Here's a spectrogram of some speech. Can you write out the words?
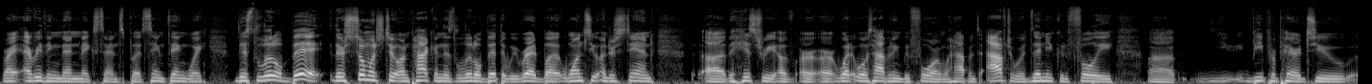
right? Everything then makes sense. But same thing, like this little bit, there's so much to unpack in this little bit that we read. But once you understand uh, the history of or, or what was happening before and what happens afterwards, then you can fully uh, be prepared to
